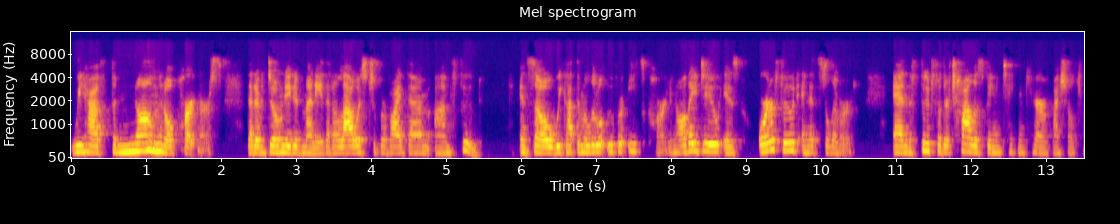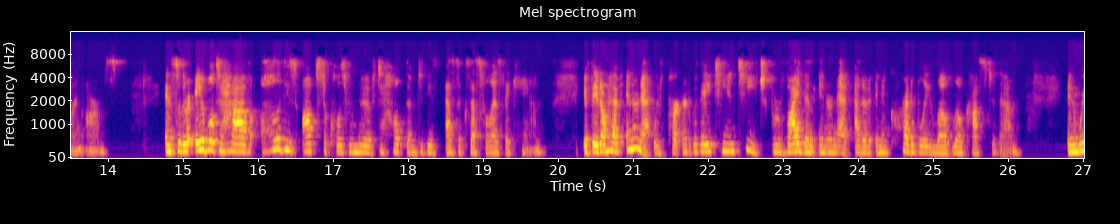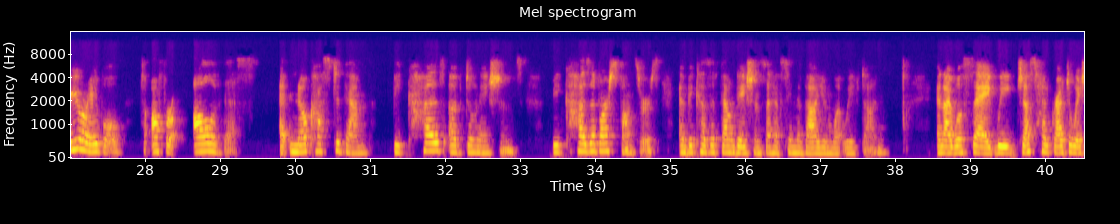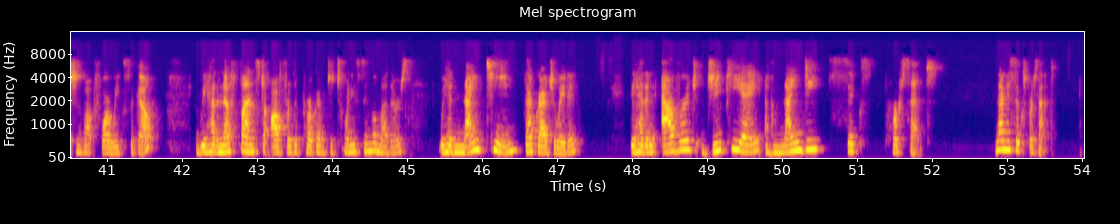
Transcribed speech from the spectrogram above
We have phenomenal partners that have donated money that allow us to provide them um, food. And so we got them a little Uber Eats card, and all they do is order food and it's delivered and the food for their child is being taken care of by sheltering arms. And so they're able to have all of these obstacles removed to help them to be as successful as they can. If they don't have internet, we've partnered with AT&T to provide them internet at an incredibly low, low cost to them. And we are able to offer all of this at no cost to them because of donations, because of our sponsors, and because of foundations that have seen the value in what we've done. And I will say, we just had graduation about four weeks ago. We had enough funds to offer the program to 20 single mothers. We had 19 that graduated. They had an average GPA of 96%. 96%.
